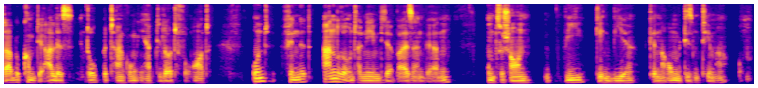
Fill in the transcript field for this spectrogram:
Da bekommt ihr alles in Druckbetankung, ihr habt die Leute vor Ort und findet andere Unternehmen, die dabei sein werden, um zu schauen, wie gehen wir genau mit diesem Thema um.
